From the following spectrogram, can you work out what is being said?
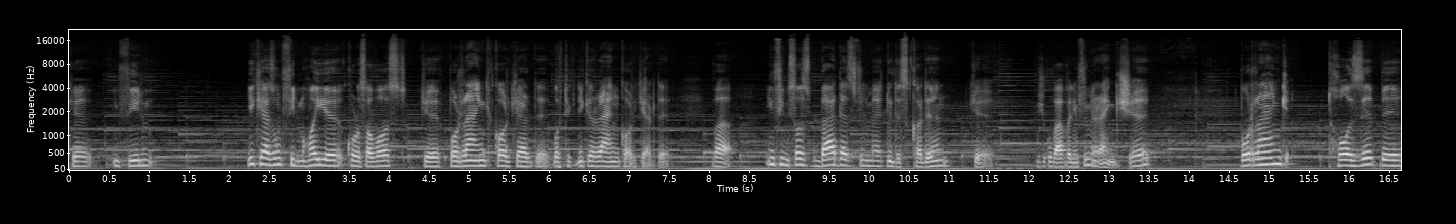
که این فیلم یکی از اون فیلم های کوروساواست که با رنگ کار کرده با تکنیک رنگ کار کرده و این فیلم ساز بعد از فیلم دودسکادن که میشه گفت اولین فیلم رنگیشه با رنگ تازه به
